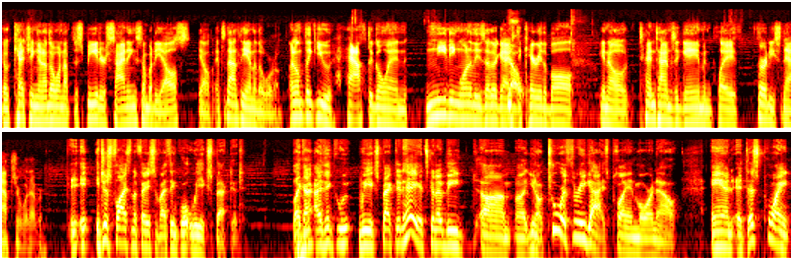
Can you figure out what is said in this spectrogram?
you know, catching another one up to speed or signing somebody else, you know, it's not the end of the world. I don't think you have to go in needing one of these other guys No. to carry the ball, you know, 10 times a game and play 30 snaps or whatever. it, it just flies in the face of I think what we expected. Like I, I think we, we expected, hey, it's going to be um, uh, you know two or three guys playing more now, and at this point,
